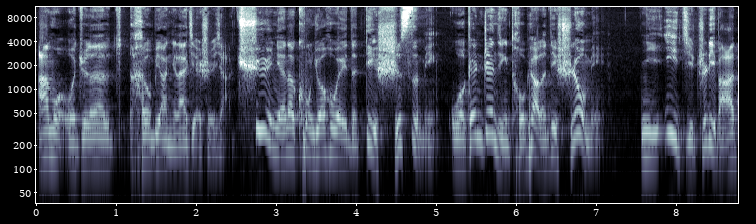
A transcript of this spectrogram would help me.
阿木，我觉得很有必要你来解释一下，去年的控球后卫的第十四名，我跟正经投票的第十六名，你一己之力把他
